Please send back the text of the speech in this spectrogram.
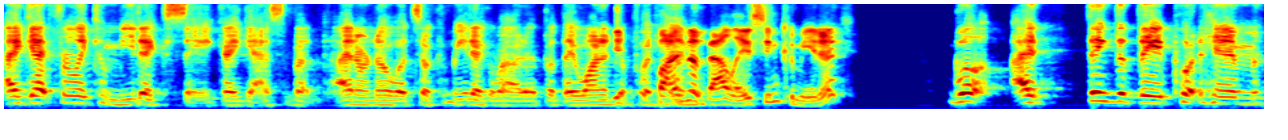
I get for like comedic sake I guess but I don't know what's so comedic about it but they wanted Did to put find him the ballet scene comedic? well I think that they put him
